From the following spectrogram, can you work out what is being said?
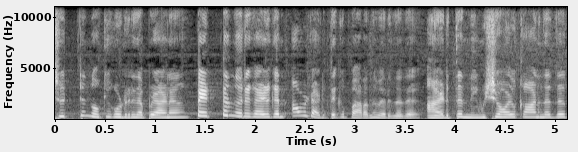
ചുറ്റും നോക്കിക്കൊണ്ടിരുന്നപ്പോഴാണ് പെട്ടെന്നൊരു കഴുകൻ അവളുടെ അടുത്തേക്ക് പറന്നു വരുന്നത്. അടുത്ത നിമിഷം അവൾ കാണുന്നത്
